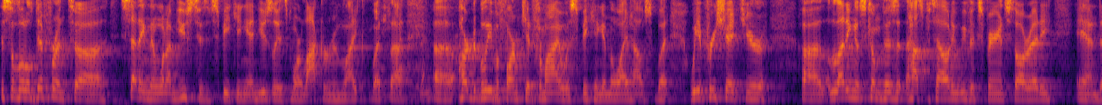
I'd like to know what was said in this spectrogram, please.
this is a little different setting than what I'm used to speaking in. Usually it's more locker room like, but hard to believe a farm kid from Iowa speaking in the White House. But we appreciate your letting us come visit the hospitality we've experienced already. And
